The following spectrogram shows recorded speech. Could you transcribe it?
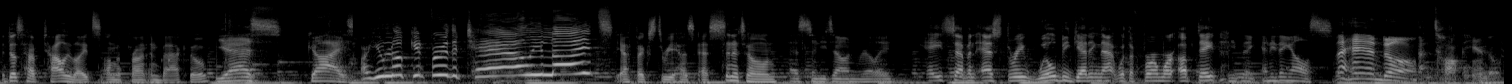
It does have tally lights on the front and back though. Yes, guys. Are you looking for the tally lights? The FX3 has S-Cinetone. S Cinetone, really. The A7S III will be getting that with a firmware update. Anything, anything else? The handle. The Top handle.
